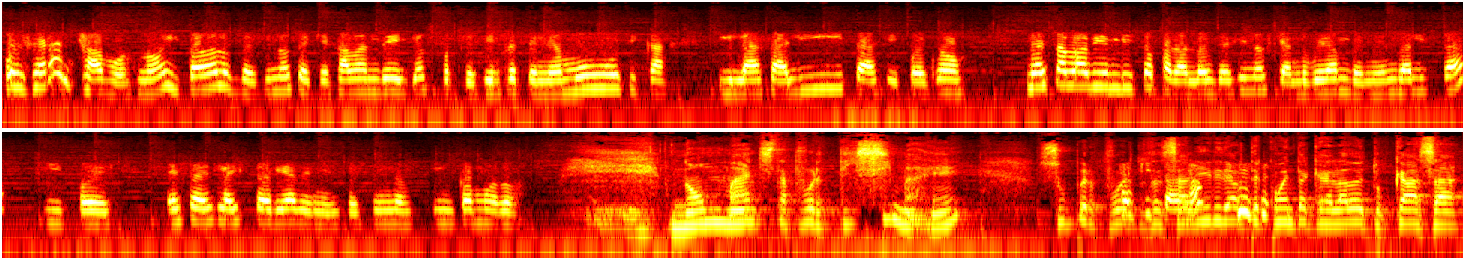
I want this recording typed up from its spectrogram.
pues eran chavos, ¿no? Y todos los vecinos se quejaban de ellos porque siempre tenía música y las alitas y pues no, no estaba bien visto para los vecinos que anduvieran vendiendo alitas y pues esa es la historia de mis vecinos incómodos. No manches, está fuertísima, ¿eh? Súper fuerte. O sea, salir y darte cuenta que al lado de tu casa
